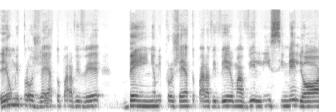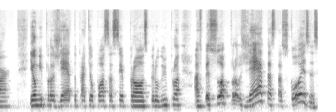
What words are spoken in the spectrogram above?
eu me projeto para viver bem, eu me projeto para viver uma velhice melhor, eu me projeto para que eu possa ser próspero. Pro... As pessoas projetam estas coisas,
